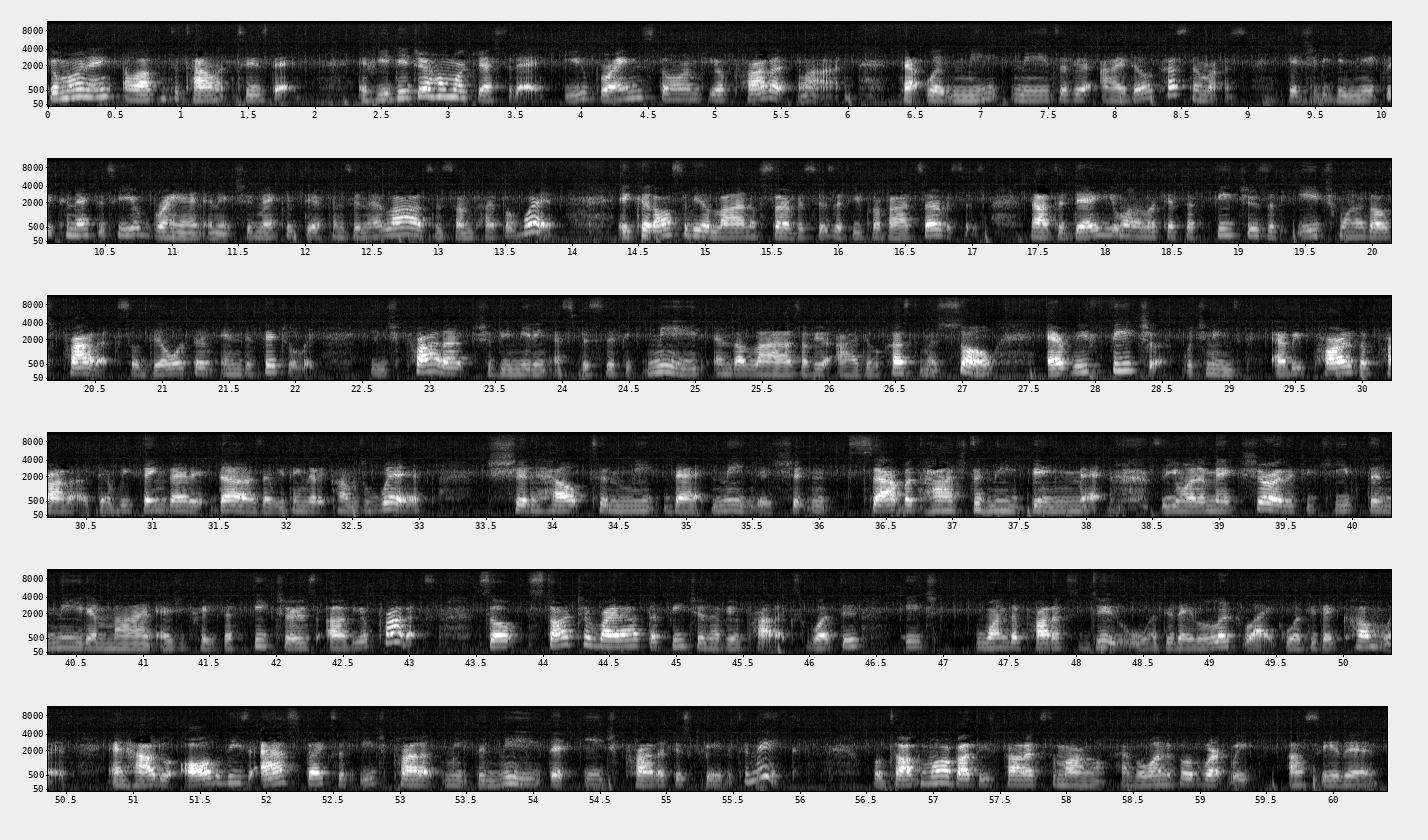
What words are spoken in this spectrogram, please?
Good morning and welcome to Talent Tuesday. If you did your homework yesterday, you brainstormed your product line that would meet needs of your ideal customers. It should be uniquely connected to your brand and it should make a difference in their lives in some type of way. It could also be a line of services if you provide services. Now, today you want to look at the features of each one of those products, so deal with them individually. Each product should be meeting a specific need in the lives of your ideal customers. So, every feature, which means every part of the product, everything that it does, everything that it comes with, should help to meet that need. It shouldn't sabotage the need being met. So, you want to make sure that you keep the need in mind as you create the features of your products. So, start to write out the features of your products. What do each one of the products do? What do they look like? What do they come with? And how do all of these aspects of each product meet the need that each product is created to meet? We'll talk more about these products tomorrow. Have a wonderful work week. I'll see you then.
